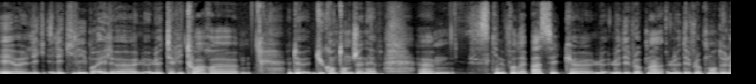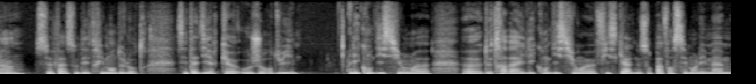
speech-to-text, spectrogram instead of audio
et euh, l'équilibre et le, territoire euh, du canton de Genève. ce qu'il ne faudrait pas, c'est que le, développement, le développement de l'un se fasse au détriment de l'autre. C'est-à-dire qu'aujourd'hui, les conditions euh, euh, de travail, les conditions euh, fiscales ne sont pas forcément les mêmes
